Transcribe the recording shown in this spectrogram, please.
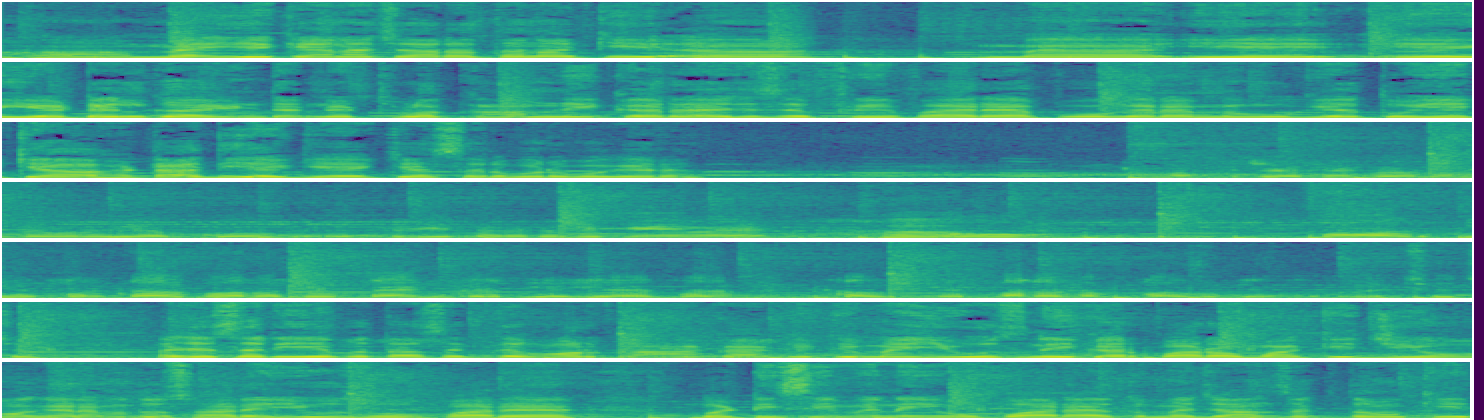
हाँ मैं ये कहना चाह रहा था ना कि आ, मैं ये एयरटेल का इंटरनेट थोड़ा काम नहीं कर रहा है जैसे फ्री फायर ऐप वगैरह में हो गया तो ये क्या हटा दिया गया है? क्या सर्वर वगैरह? प्रॉब्लम हो रही है आपको। फ्री फायर का जो गेम है हाँ। वो भारतीय सरकार द्वारा जो बैन कर दिया गया है सर कल से बारह फरवरी से अच्छा अच्छा। अच्छा सर ये बता सकते हैं और कहाँ कहाँ क्योंकि मैं यूज़ नहीं कर पा रहा हूँ। बाकी जियो वगैरह में तो सारे यूज़ हो पा रहे हैं बट इसी में नहीं हो पा रहा है। तो मैं जान सकता हूँ कि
